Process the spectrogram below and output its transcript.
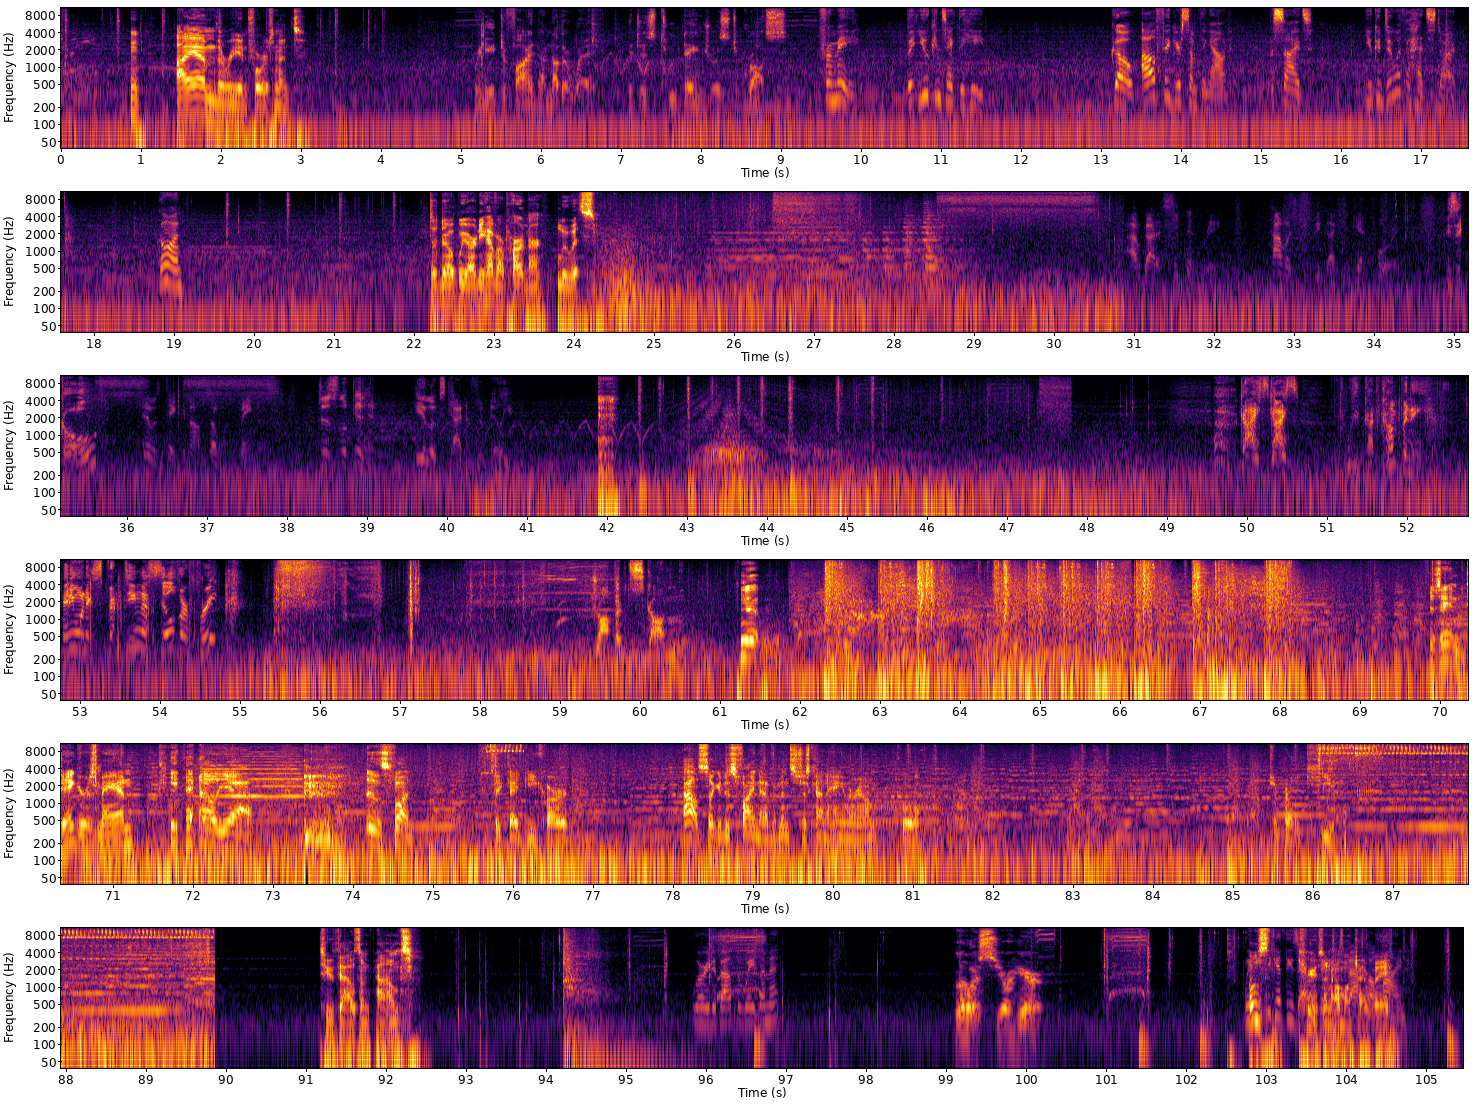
Hmm. I am the reinforcement. We need to find another way. It is too dangerous to cross. For me. But you can take the heat. Go. I'll figure something out. Besides, you could do with a head start. Go on. So dope. We already have our partner, Lewis. Hitting dinkers, man. Hell yeah. this was fun. Fake ID card. Oh, so I could just find evidence just kind of hanging around. Cool. Should probably heal. Two thousand pounds. Worried about the weight limit? Lewis, you're here. We I need to get these curious on elevators how much back I weigh. online.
